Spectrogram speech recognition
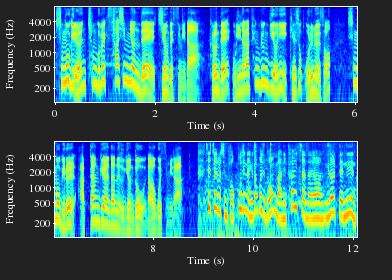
식목일은 1940년대에 지정됐습니다. 그런데 우리나라 평균 기온이 계속 오르면서 식목일을 앞당겨야 한다는 의견도 나오고 있습니다. 실제로 지금 벚꽃이나 이런 것이 너무 많이 펴 있잖아요. 이럴 때는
